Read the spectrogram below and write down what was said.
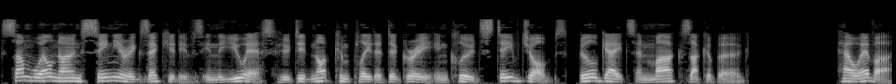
Some well-known senior executives in the U.S. who did not complete a degree include Steve Jobs, Bill Gates and Mark Zuckerberg. However,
